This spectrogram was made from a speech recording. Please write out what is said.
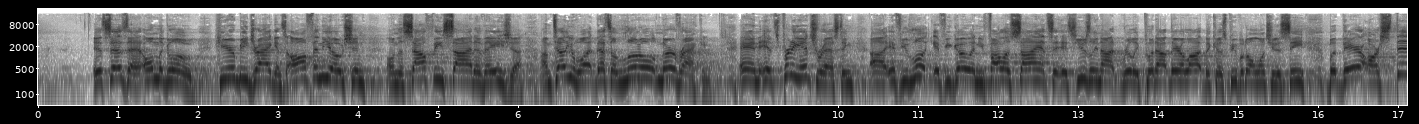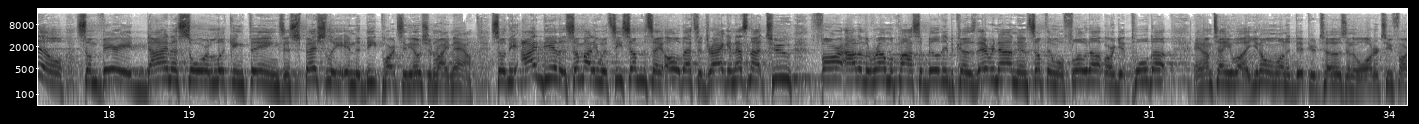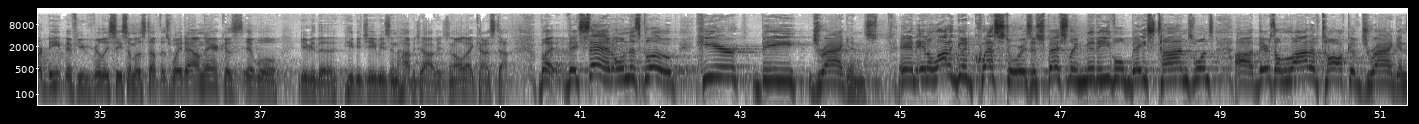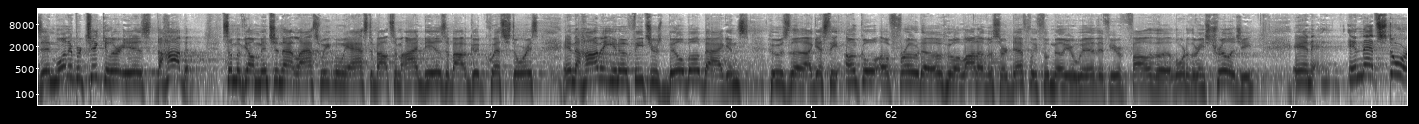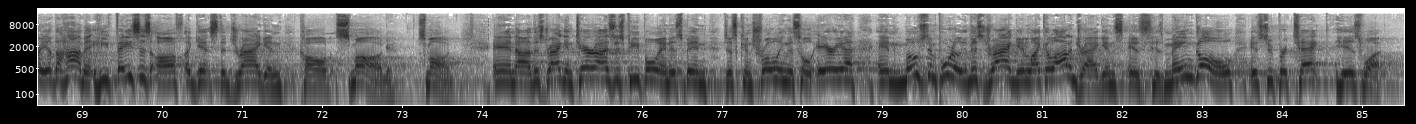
It says that on the globe, here be dragons off in the ocean on the southeast side of Asia. I'm telling you what, that's a little nerve wracking. And it's pretty interesting. Uh, if you look, if you go and you follow science, it's usually not really put out there a lot because people don't want you to see. But there are still some very dinosaur looking things, especially in the deep parts of the ocean right now. So the idea that somebody would see something and say, oh, that's a dragon, that's not too far out of the realm of possibility because every now and then something will float up or get pulled up. And I'm telling you what, you don't want to dip your toes in the water too far deep if you really see some of the stuff that's way down there because it will give you the heebie jeebies and hobby jobbies and all that kind of stuff. But they said on this globe, here be dragons. And in a lot of good quest stories, especially medieval based times ones, uh, there's a lot of talk of dragons. And one in particular is The Hobbit. Some of y'all mentioned that last week when we asked about some ideas about good quest stories. And The Hobbit, you know, features Bilbo Baggins, who's the, I guess, the uncle of Frodo, who a lot of us are definitely familiar with if you follow the Lord of the Rings trilogy. And in that story of The Hobbit, he faces off against the dragon called Smaug. Smaug. And uh, this dragon terrorizes people and it's been just controlling this whole area. And most importantly, this dragon, like a lot of dragons, is his main goal is to protect his what?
